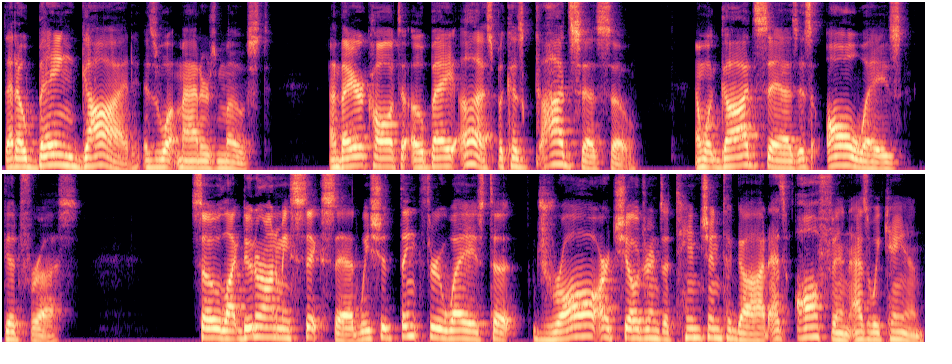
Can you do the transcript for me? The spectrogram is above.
that obeying God is what matters most. And they are called to obey us because God says so. And what God says is always good for us. So, like Deuteronomy 6 said, we should think through ways to draw our children's attention to God as often as we can.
